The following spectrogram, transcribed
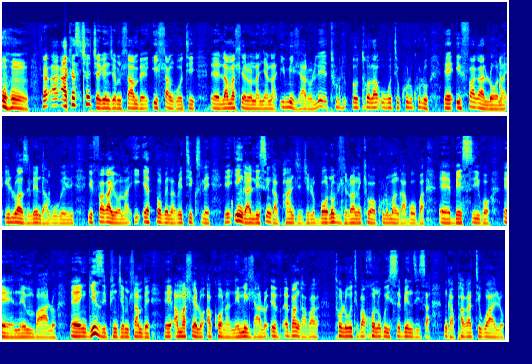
Mhm. Ake sitshejeke nje mhlambe ihlangothi eh, lamahlelo nanyana imidlalo lethu othola ukuthi khulukhulu eh, ifaka lona ilwazi lendabuko eli ifaka yona i-ethnomathematics le eh, ingalisi ngaphandle nje libona ubudlelwane khe wakhuluma ngabo ba besiko nembalo ngiziphi nje mhlambe amahlelo akhona nemidlalo ebangaba thola ukuthi bakhona ukuyisebenzisa ngaphakathi kwayo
